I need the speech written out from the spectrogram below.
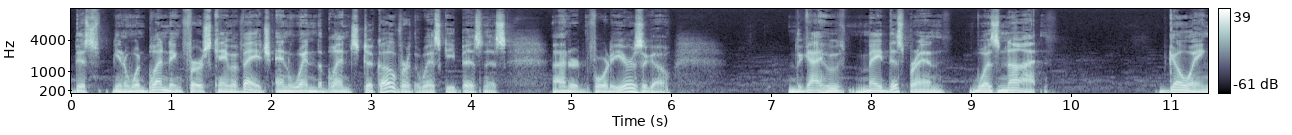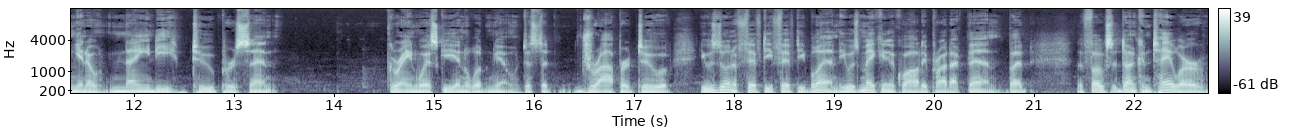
this you know when blending first came of age and when the blends took over the whiskey business 140 years ago the guy who made this brand was not going you know 92% grain whiskey and you know just a drop or two of he was doing a 50-50 blend. He was making a quality product then but the folks at duncan taylor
